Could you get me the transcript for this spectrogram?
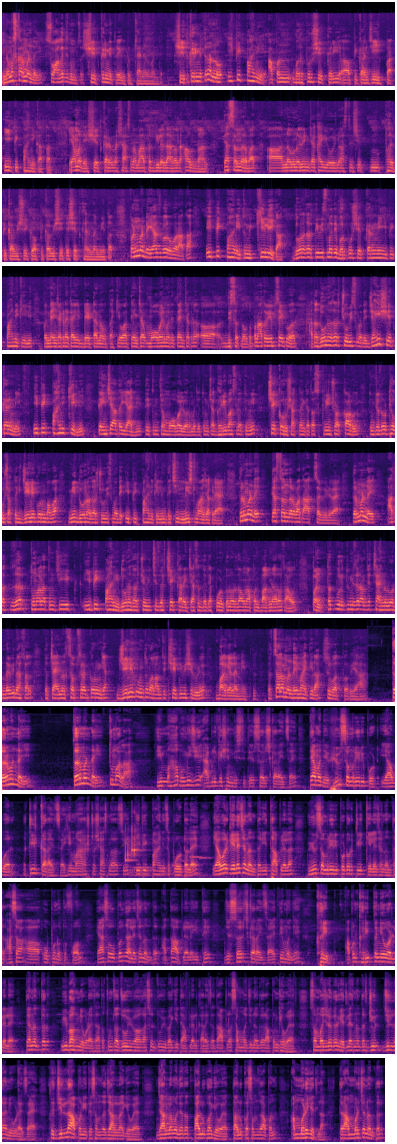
नमस्कार मंडळी स्वागत आहे तुमचं शेतकरी मित्र यूट्यूब चॅनलमध्ये शेतकरी मित्रांनो ई पीक पाहणी आपण भरपूर शेतकरी पिकांची ई पा ई पीक पाहणी करतात. यामध्ये शेतकऱ्यांना शासनामार्फत दिलं जाणारं अनुदान त्या संदर्भात नवनवीन ज्या काही योजना असतील शे फळपिकाविषयी किंवा पिकाविषयी ते शेतकऱ्यांना मिळतात. पण म्हणजे याचबरोबर आता ई पीक पाहणी तुम्ही केली का? दोन हजार तेवीसमध्ये भरपूर शेतकऱ्यांनी ई पीक पाहणी केली पण त्यांच्याकडे काही डेटा नव्हता किंवा त्यांच्या मोबाईलमध्ये त्यांच्याकडे दिसत नव्हतं. पण आता वेबसाईटवर आता दोन हजार चोवीसमध्ये ज्याही शेतकऱ्यांनी ई पीक पाहणी केली त्यांची आता यादी ते तुमच्या मोबाईलवर म्हणजे तुमच्या घरी बसल्या तुम्ही चेक करू शकता आणि त्याचा स्क्रीनशॉट काढून तुमच्याजवळ ठेवू शकता की जेणेकरून बाबा मी दोन हजार चोवीसमध्ये ई पीक पाहणी केली त्याची लिस्ट माझ्याकडे आहे. तर म्हणजे त्या संदर्भात आजचा व्हिडिओ आहे. तर म्हणजे आता जर तुम्हाला तुमची ई पीक पाहणी दोन हजार चोवीसची जर चेक करायची असेल तर त्या पोर्टलवर जाऊन आपण बघणारच आहोत. पण तत्पूर्वी तुम्ही जर आमच्या चॅनलवर नवीन असाल तर चॅनल सबस्क्राईब करून घ्या जेणेकरून तुम्हाला आमचे शेतीविषयी व्हिडिओ बघायला मिळतील. तर चला मंडई माहितीला सुरुवात करूया. तर मंडई तर मंडई तुम्हाला ही महाभूमी जी ॲप्लिकेशन दिसते ते सर्च करायचं आहे त्यामध्ये व्ह्यू समरी रिपोर्ट यावर क्लिक करायचं आहे हे महाराष्ट्र शासनाची ई पीक पाहणीचं पोर्टल आहे. यावर गेल्याच्यानंतर इथं आपल्याला व्ह्यू समरी रिपोर्टवर क्लिक केल्याच्यानंतर असा ओपन होतो फॉर्म हे असं ओपन झाल्याच्यानंतर आता आपल्याला इथे जे सर्च करायचं आहे ते म्हणजे खरीप. आपण खरीप तर निवडलेलं आहे. त्यानंतर विभाग निवडायचा. आता तुमचा जो विभाग असेल तो विभाग इथे आपल्याला करायचा. तर आपला संभाजीनगर आपण घेऊयात. संभाजीनगर घेतल्यानंतर जिल जिल्हा निवडायचा आहे. तर जिल्हा आपण इथे समजा जालना घेऊयात. जालनामध्ये आता तालुका घेऊयात. तालुका समजा आपण आंबड घेतला. तर आंबडच्या नंतर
